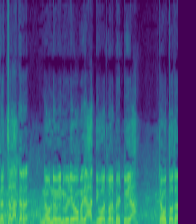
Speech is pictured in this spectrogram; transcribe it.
तर चला तर नवनवीन व्हिडिओमध्ये आज दिवसभर भेटूया. ठेवतो तर.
